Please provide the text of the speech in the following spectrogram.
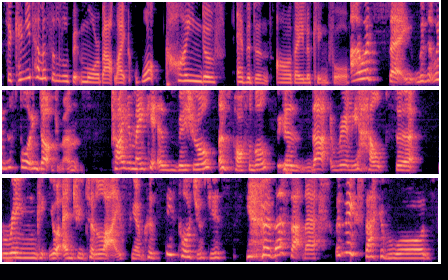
So can you tell us a little bit more about like what kind of evidence are they looking for? I would say with with the sporting documents try to make it as visual as possible because that really helps to bring your entry to life, you know, because these poor judges, you know, they're sat there with a big stack of awards,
